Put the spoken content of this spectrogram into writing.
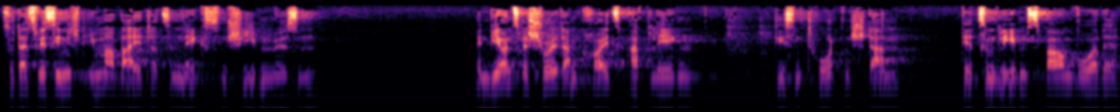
sodass wir sie nicht immer weiter zum nächsten schieben müssen. Wenn wir unsere Schuld am Kreuz ablegen, diesen toten Stamm, der zum Lebensbaum wurde,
